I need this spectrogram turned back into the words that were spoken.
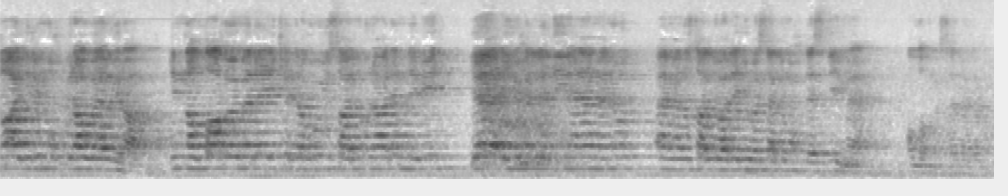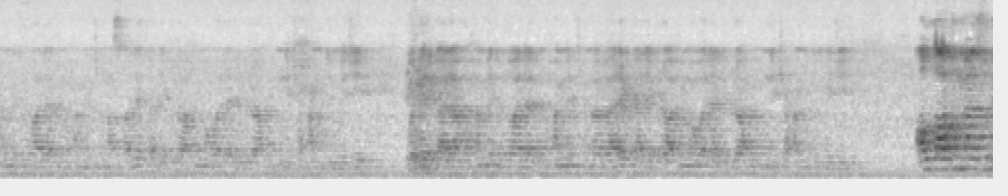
قائل مخبرا وأمرا إن الله وملائكته يصلون على النبي. يا أيها الذين آمنوا آمنوا صلوا عليه وسلموا تسليما. اللهم صل على محمد وعلى آل محمد كما صليت على إبراهيم وعلى آل إبراهيم إنك حميد مجيد. وبارك على محمد وعلى آل محمد كما باركت على إبراهيم وعلى آل إبراهيم إنك حميد مجيد. Allahümme ensur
